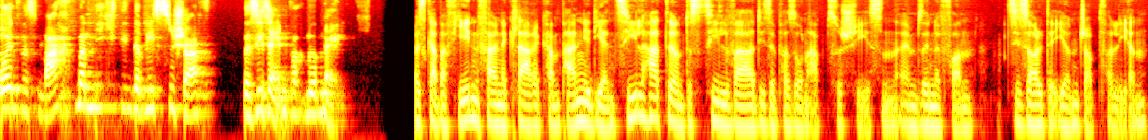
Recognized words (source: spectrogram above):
So etwas macht man nicht in der Wissenschaft. Das ist einfach nur peinlich. Es gab auf jeden Fall eine klare Kampagne, die ein Ziel hatte und das Ziel war, diese Person abzuschießen, im Sinne von, sie sollte ihren Job verlieren.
